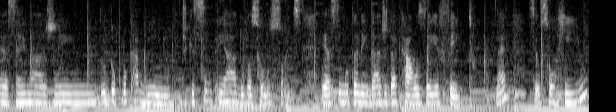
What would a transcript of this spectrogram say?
Essa é a imagem do duplo caminho, de que sempre há duas soluções. É a simultaneidade da causa e efeito, né? Se eu sorrio,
